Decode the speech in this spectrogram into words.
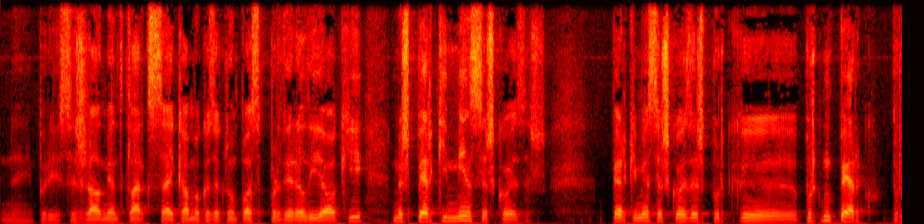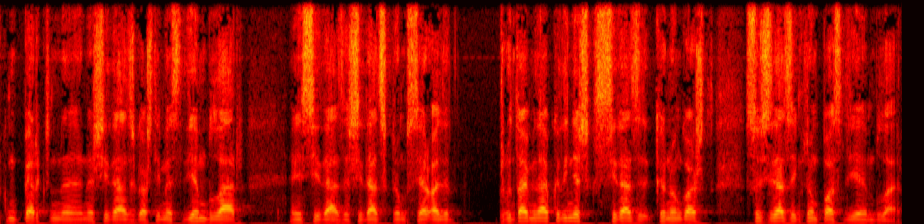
Nem por isso. Geralmente, claro que sei que há uma coisa que não posso perder ali ou aqui, mas perco imensas coisas. Perco imensas coisas porque, porque me perco. Porque me perco na, nas cidades. Gosto imenso de ambular em cidades. As cidades que não me servem. Olha, perguntava-me há bocadinho as cidades que eu não gosto são cidades em que não posso deambular.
